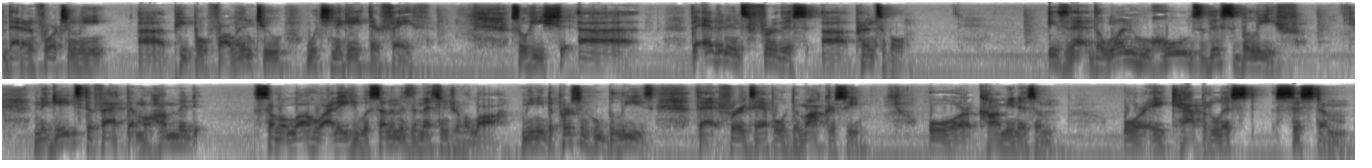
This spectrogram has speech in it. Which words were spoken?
that unfortunately uh, people fall into which negate their faith. So he uh, the evidence for this uh, principle is that the one who holds this belief negates the fact that Muhammad sallallahu alaihi wasallam is the messenger of Allah meaning the person who believes that for example democracy or communism or a capitalist system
